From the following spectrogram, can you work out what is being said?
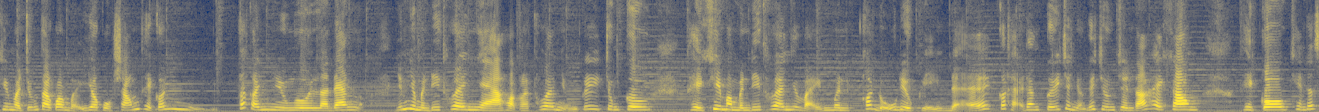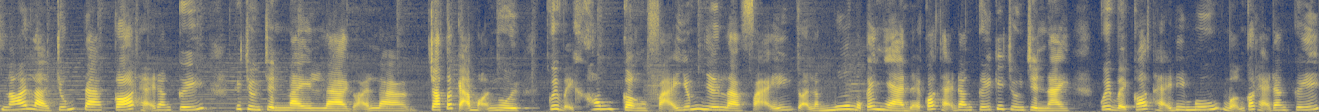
Khi mà chúng ta qua Mỹ do cuộc sống thì có tất cả nhiều người là đang, giống như mình đi thuê nhà hoặc là thuê những cái chung cư. Thì khi mà mình đi thuê như vậy, mình có đủ điều kiện để có thể đăng ký cho những cái chương trình đó hay không? Thì cô Candice nói là chúng ta có thể đăng ký. Cái chương trình này là gọi là cho tất cả mọi người. Quý vị không cần phải giống như là phải gọi là mua một cái nhà để có thể đăng ký cái chương trình này. Quý vị có thể đi mướn vẫn có thể đăng ký.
